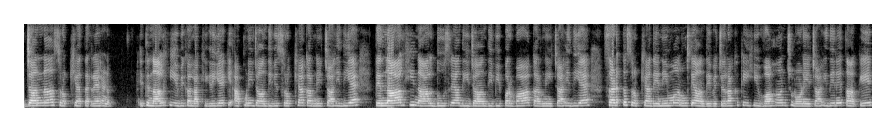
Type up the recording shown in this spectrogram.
ਜਾਨਾਂ ਸੁਰੱਖਿਅਤ ਰਹਿਣ। ਇੱਥੇ ਨਾਲ ਹੀ ਇਹ ਵੀ ਗੱਲ ਆਖੀ ਗਈ ਹੈ ਕਿ ਆਪਣੀ ਜਾਨ ਦੀ ਵੀ ਸੁਰੱਖਿਆ ਕਰਨੀ ਚਾਹੀਦੀ ਹੈ ਤੇ ਨਾਲ ਹੀ ਨਾਲ ਦੂਸਰਿਆਂ ਦੀ ਜਾਨ ਦੀ ਵੀ ਪਰਵਾਹ ਕਰਨੀ ਚਾਹੀਦੀ ਹੈ। ਸੜਕ ਸੁਰੱਖਿਆ ਦੇ ਨਿਯਮਾਂ ਨੂੰ ਧਿਆਨ ਦੇ ਵਿੱਚ ਰੱਖ ਕੇ ਹੀ ਵਾਹਨ ਚਲਾਉਣੇ ਚਾਹੀਦੇ ਨੇ ਤਾਂ ਕਿ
